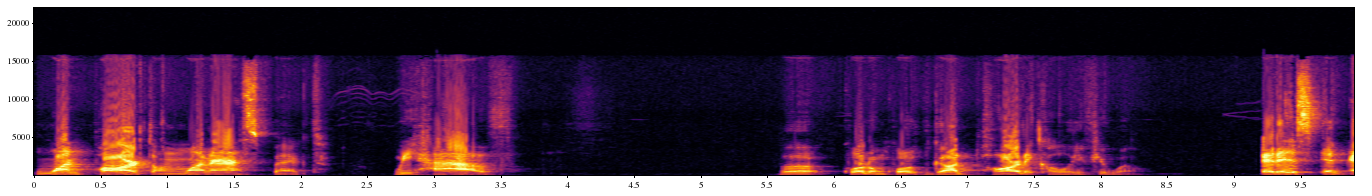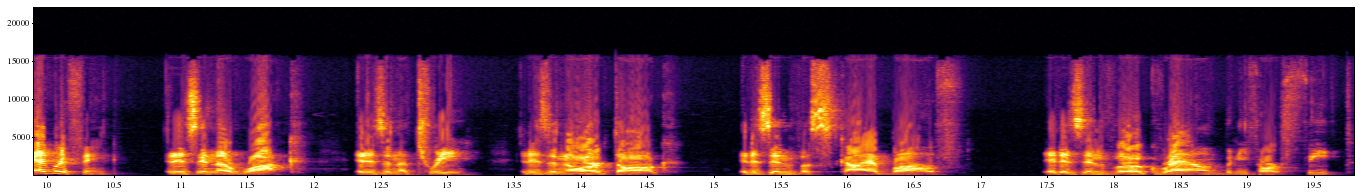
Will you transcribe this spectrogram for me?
one part on one aspect we have the quote unquote god particle if you will it is in everything it is in a rock. It is in a tree. It is in our dog. It is in the sky above. It is in the ground beneath our feet.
